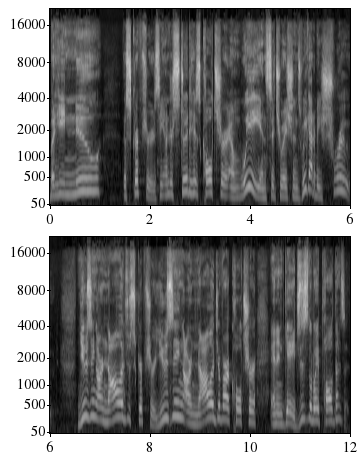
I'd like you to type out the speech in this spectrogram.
but he knew the scriptures. He understood his culture, and we, in situations, we got to be shrewd. Using our knowledge of scripture, using our knowledge of our culture, and engage. This is the way Paul does it.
